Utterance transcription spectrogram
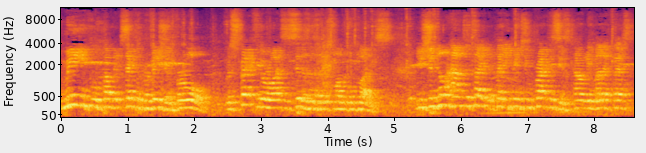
meaningful public sector provision for all, respect for your rights as citizens of this wonderful place. You should not have to take the penny pinching practices currently manifest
